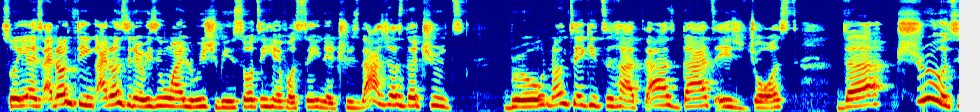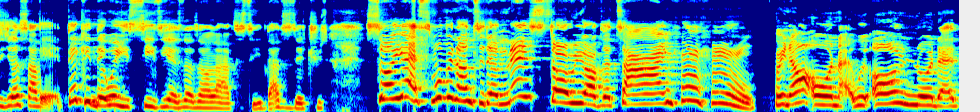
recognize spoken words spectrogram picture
So yes i don't think i don't see the reason why louis should be insulting her for saying the truth. That's just the truth bro don't take it to heart that's that is just the truth. You just have to take it the way you see it. Yes, that's all I have to say. That's the truth. So yes, moving on to the main story of the time. we now own we all know that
